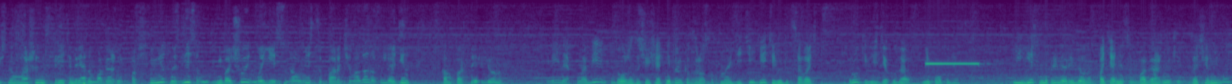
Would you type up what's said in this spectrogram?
Обычно у машин с третьим рядом багажника почти нет, но здесь он небольшой, но есть. Сюда уместится пара чемоданов или один компактный ребенок. Семейный автомобиль должен защищать не только взрослых, но и детей. Дети любят совать руки везде, куда не попадет. И если, например, ребенок потянется в багажнике зачем-нибудь,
